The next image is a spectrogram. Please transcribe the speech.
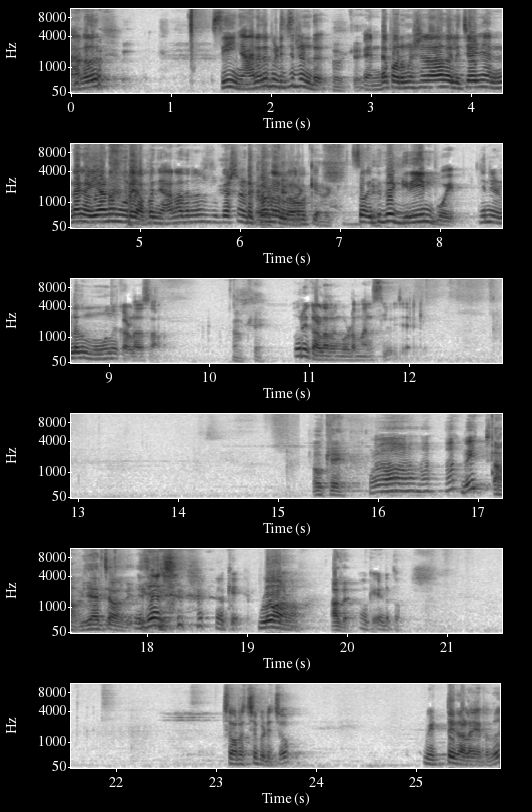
ഞാനത് സി ഞാനിത് പിടിച്ചിട്ടുണ്ട്. എന്റെ പെർമിഷൻ അത് വലിച്ചു കഴിഞ്ഞാൽ എന്റെ കൈയാണ് മുറി അപ്പൊ ഞാൻ അതിന് പ്രിക്കോഷൻ എടുക്കണമല്ലോ. ഓക്കെ സോ ഇത് ഗ്രീൻ പോയി. ഇനിയുള്ളത് മൂന്ന് കളേഴ്സ് ആണ് ഓക്കെ. ഒരു കളറും കൂടെ മനസ്സിൽ വിചാരിക്കും. ഓക്കെ വെയിറ്റ് ആ വിചാരിച്ചാൽ മതി. ഓക്കെ ബ്ലൂ ആണോ? അതെ. ഓക്കെ എടുത്തോ. ചൊറച്ച് പിടിച്ചോ. വിട്ട് കളയരുത്.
